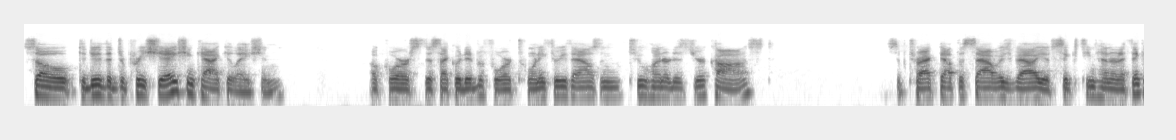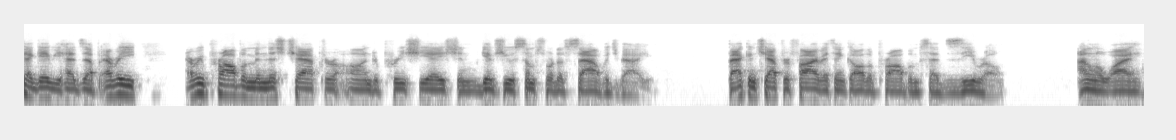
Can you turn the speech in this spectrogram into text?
So to do the depreciation calculation, of course, just like we did before, 23,200 is your cost. Subtract out the salvage value of 1,600. I think I gave you heads up. Every, every problem in this chapter on depreciation gives you some sort of salvage value. Back in chapter five, I think all the problems had zero. I don't know why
